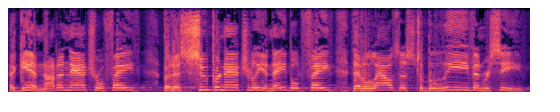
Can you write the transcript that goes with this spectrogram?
Again, not a natural faith, but a supernaturally enabled faith that allows us to believe and receive.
